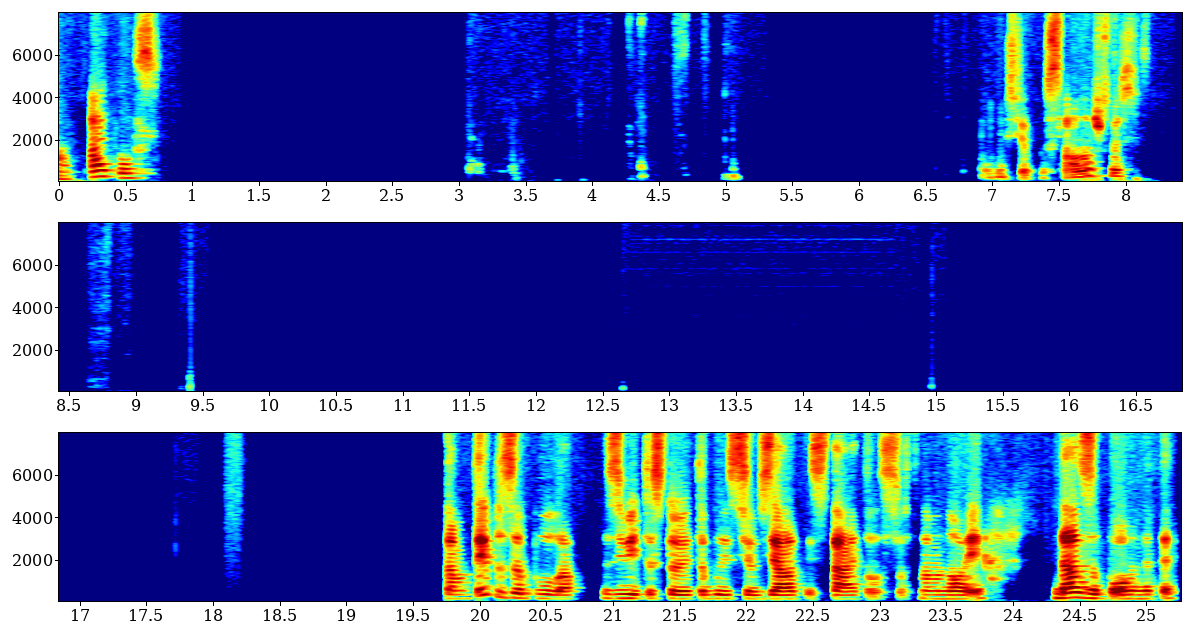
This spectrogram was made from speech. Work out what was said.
а, titles. Ось я писала щось. Там тип забула звідти з тої таблиці взяти з titles основної, да, заповнити.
